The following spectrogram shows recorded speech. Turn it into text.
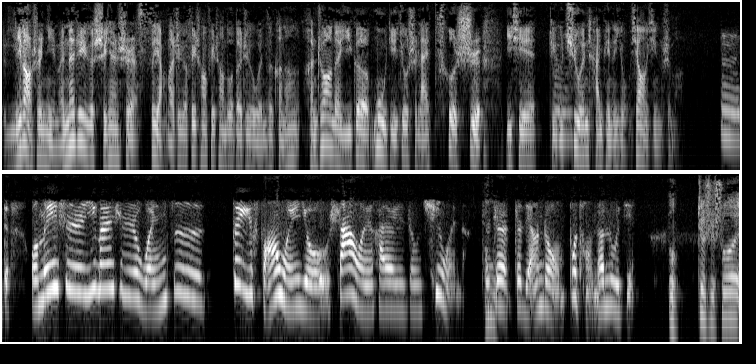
李老师，你们的这个实验室饲养了这个非常非常多的这个蚊子，可能很重要的一个目的就是来测试一些这个驱蚊产品的有效性，是吗？嗯，对，我们是一般是蚊子对于防蚊有杀蚊，还有一种驱蚊的，就哦这、这两种不同的路径。哦，就是说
